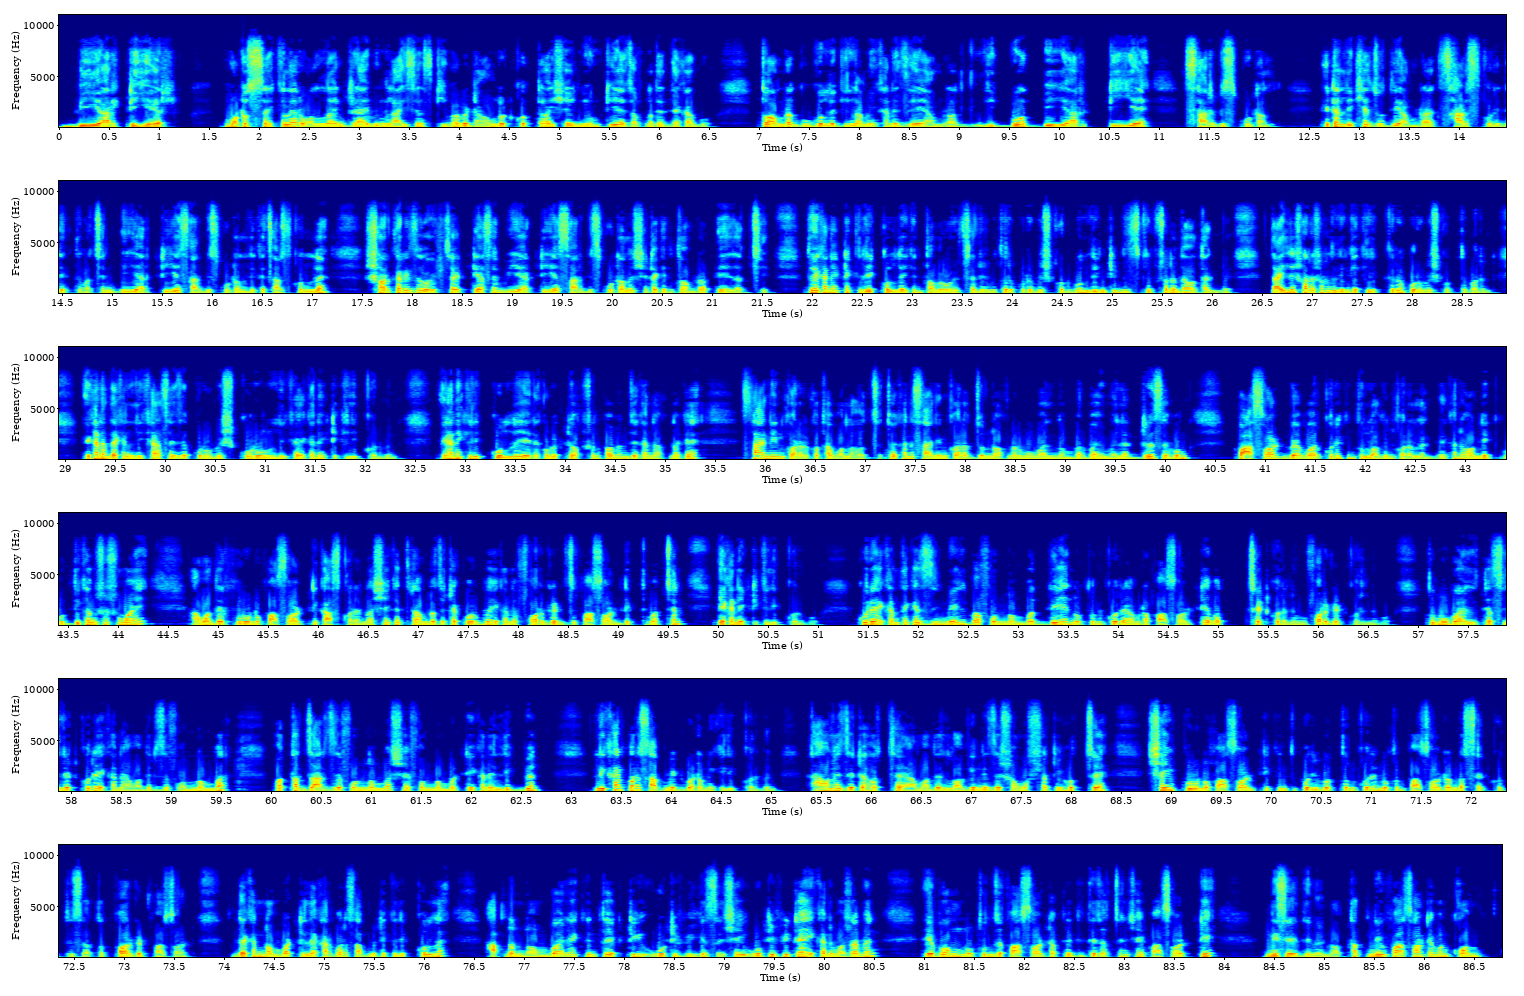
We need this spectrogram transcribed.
BRT এর মোটরসাইকেলের online driving license কীভাবে ডাউনলোড করতে হয় সেই নিয়মটি আজ আপনাদের দেখাবো। তো আমরা গুগলে গেলাম, এখানে যে আমরা লিখব বিআরটিএ সার্ভিস পোর্টাল এটা লিখে যদি আমরা সার্চ করি, দেখতে পাচ্ছেন বিআরটিএ সার্ভিস পোর্টাল লিখে সার্চ করলে সরকারি যে ওয়েবসাইটটি আছে বিআরটিএ সার্ভিস পোর্টালে সেটা কিন্তু আমরা পেয়ে যাচ্ছি। তো এখানে একটা ক্লিক করলেই কিন্তু আমরা ওয়েবসাইটের ভিতরে প্রবেশ করব লিঙ্কটি ডিসক্রিপশনে দেওয়া থাকবে। তাইলে সরাসরি লিঙ্কে ক্লিক করে প্রবেশ করতে পারেন। এখানে দেখেন লেখা আছে যে প্রবেশ করুন লেখা, এখানে একটি ক্লিক করবেন। এখানে ক্লিক করলে এরকম একটি অপশন পাবেন যেখানে আপনাকে সাইন ইন করার কথা বলা হচ্ছে। তো এখানে সাইন ইন করার জন্য আপনার মোবাইল নম্বর বা ইমেল অ্যাড্রেস এবং পাসওয়ার্ড ব্যবহার করে কিন্তু লগ ইন করা লাগবে। এখানে অনেক অধিকাংশ সময় আমাদের পুরনো পাসওয়ার্ডটি কাজ করে না। সেক্ষেত্রে আমরা যেটা করব, এখানে ফরগেট যে পাসওয়ার্ড দেখতে পাচ্ছেন, এখানে একটি ক্লিক করব। করে এখান থেকে জিমেইল বা ফোন নম্বর দিয়ে নতুন করে আমরা পাসওয়ার্ডটি আবার সেট করে নেব ফরগেট করে নেব। তো মোবাইলটা সিলেক্ট করে এখানে আমাদের যে ফোন নম্বর অর্থাৎ যার যে ফোন নম্বর সেই ফোন নম্বরটি এখানে লিখবেন। লেখার পরে সাবমিট বাটনে ক্লিক করবেন। তাহলে যেটা হচ্ছে, আমাদের লগ যে সমস্যাটি হচ্ছে, সেই পুরনো পাসওয়ার্ডটি কিন্তু পরিবর্তন করে নতুন পাসওয়ার্ড আমরা সেট করতেছি, অর্থাৎ ফরগেট পাসওয়ার্ড দেখেন নম্বরটি লেখার পরে সাবমিটে ক্লিক করলে আপনার নম্বরে কিন্তু একটি ওটিপি গেছে। সেই ওটিপিটা এখানে বসাবেন এবং নতুন যে পাসওয়ার্ড আপনি দিতে যাচ্ছেন, সেই পাসওয়ার্ডটি নিচে দেবেন। অর্থাৎ নিউ পাসওয়ার্ড এবং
